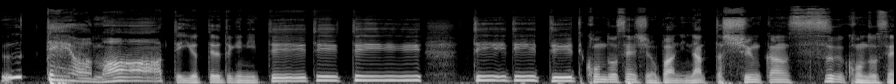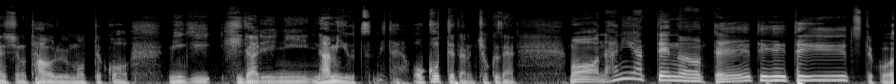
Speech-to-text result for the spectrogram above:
打ってよ、もうって言ってる時に、てーてーてー、ディーディーディーって近藤選手の番になった瞬間、すぐ近藤選手のタオル持ってこう、右、左に波打つみたいな。怒ってたの直前。もう何やってんのてーてーてーつってこう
